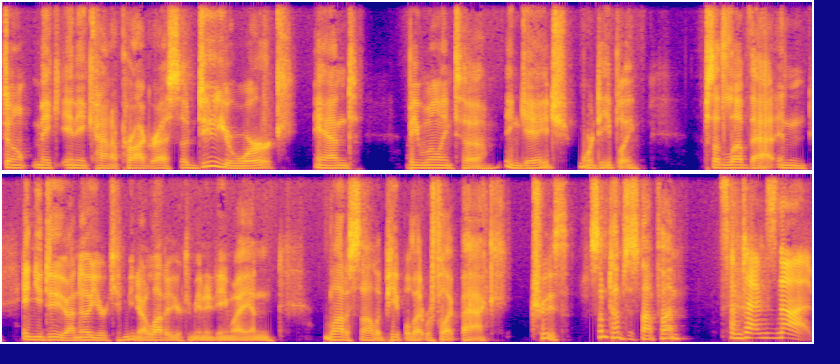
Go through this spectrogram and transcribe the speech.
don't make any kind of progress. So do your work and be willing to engage more deeply. So I'd love that. And and you do. I know your community, a lot of your community anyway, and a lot of solid people that reflect back truth. Sometimes it's not fun. Sometimes not,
